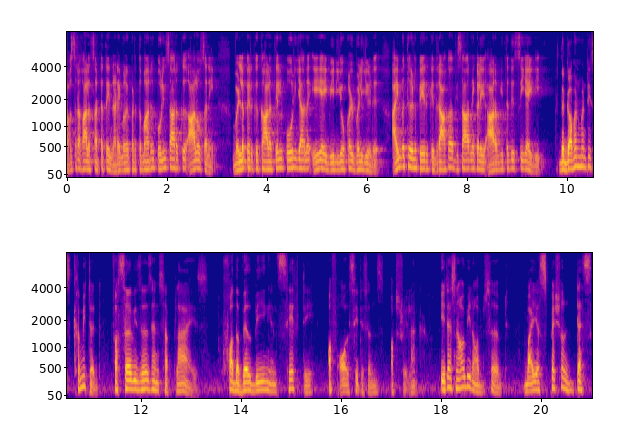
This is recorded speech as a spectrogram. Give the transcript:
அவசரகால சட்டத்தை நடைமுறைப்படுத்துமாறு போலீசாருக்கு ஆலோசனை வெள்ளப்பெருக்கு காலத்தில் போலியான ஏஐ வீடியோக்கள் வெளியீடு ஐம்பத்தேழு பேருக்கு எதிராக விசாரணைகளை ஆரம்பித்தது CID The government is committed for services and supplies for the well being and safety of all citizens of Sri Lanka. It has now been observed by a special desk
